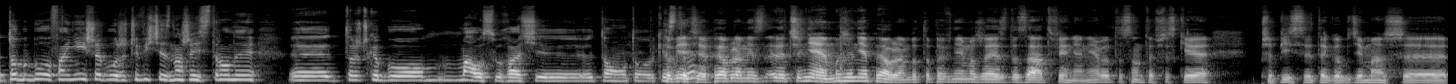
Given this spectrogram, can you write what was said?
to by było fajniejsze, było rzeczywiście z naszej strony e, troszeczkę było mało słychać e, tą, tą To orkiestrę. wiecie, problem jest, czy nie, może nie problem, bo to pewnie może jest do załatwienia, nie? Bo to są te wszystkie przepisy tego, gdzie masz e,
